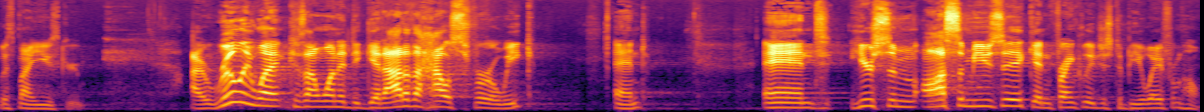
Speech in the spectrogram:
with my youth group. I really went because I wanted to get out of the house for a week and, and hear some awesome music and, frankly, just to be away from home.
